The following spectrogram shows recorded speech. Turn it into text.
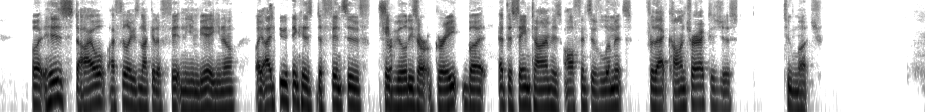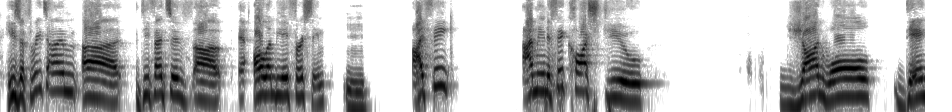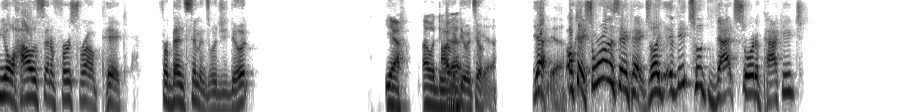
But his style, I feel like is not going to fit in the NBA. You know, like I do think his defensive Sure. capabilities are great, but at the same time, his offensive limits for that contract is just too much. He's a three time uh, defensive uh, All NBA first team. Mhm. I think, I mean, if it cost you John Wall, Danuel House, and a first round pick for Ben Simmons, would you do it? Yeah, I would do. I would do it too. Yeah. Yeah. Yeah. Okay, so we're on the same page. Like, if it took that sort of package,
